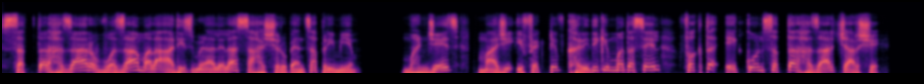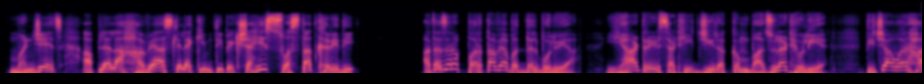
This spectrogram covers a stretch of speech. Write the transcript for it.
सत्तर हजार वजा मला आधीच मिळालेला सहाशे रुपयांचा प्रीमियम म्हणजेच माझी इफेक्टिव्ह खरेदी किंमत असेल फक्त एकोणसत्तर हजार चारशे. म्हणजेच आपल्याला हव्या असलेल्या किमतीपेक्षाही स्वस्तात खरेदी. आता जरा परताव्याबद्दल बोलूया. ह्या ट्रेडसाठी जी रक्कम बाजूला ठेवली आहे तिच्यावर हा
